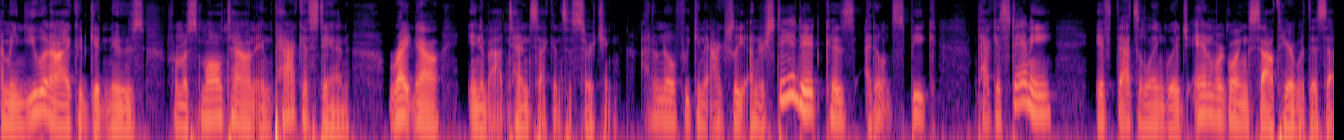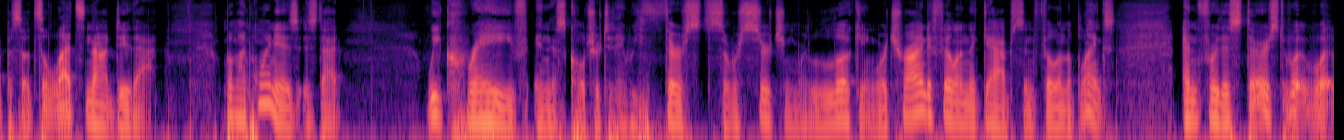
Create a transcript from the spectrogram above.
I mean you and i could get news from a small town in pakistan right now in about 10 seconds of searching. I don't know if we can actually understand it because i don't speak pakistani if that's a language and we're going south here with this episode so let's not do that. But my point is is that we crave in this culture today. We thirst. So we're searching, we're looking, we're trying to fill in the gaps and fill in the blanks. And for this thirst, what, what,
